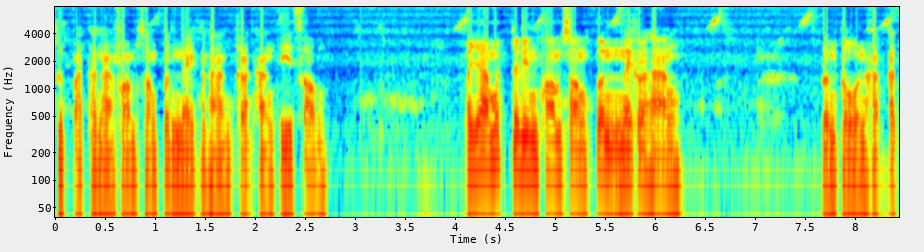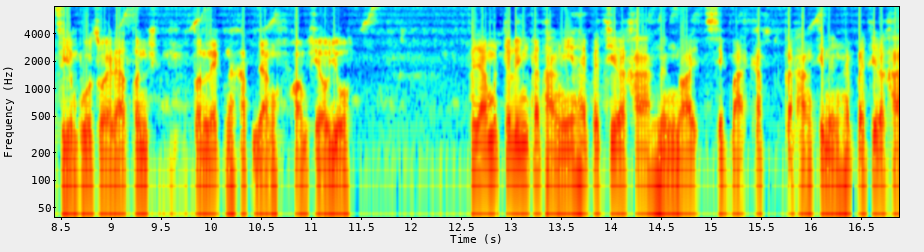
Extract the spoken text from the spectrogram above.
สุดปรารถนาฟอร์มสองต้นในกระถางกระถางที่สองพญามุจลินฟอร์มสองต้นในกระถางต้นโตนะครับ กัดสีชมพูสวยแล้วต้นต้นเล็กนะครับ ยังความเขียวอยู่ พญามุจลินกระถางนี้ให้ไปที่ราคา 110 บาทครับกระถางที่หนึ่งให้ไปที่ราคา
